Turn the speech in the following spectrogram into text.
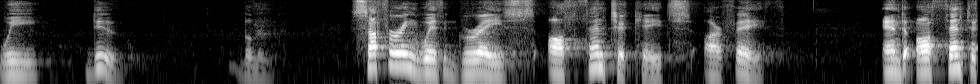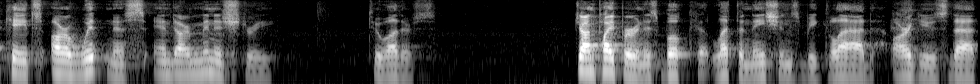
we do believe. Suffering with grace authenticates our faith and authenticates our witness and our ministry to others. John Piper, in his book, Let the Nations Be Glad, argues that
